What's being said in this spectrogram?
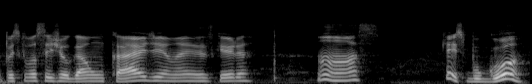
Depois que você jogar um card, a mais esquerda. Nossa. Que isso? Bugou?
